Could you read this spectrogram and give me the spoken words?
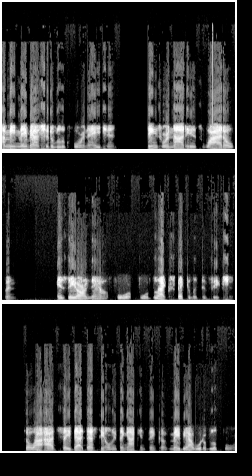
I mean, maybe I should have looked for an agent. Things were not as wide open as they are now for, for black speculative fiction. So I, I'd say that that's the only thing I can think of. Maybe I would have looked for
